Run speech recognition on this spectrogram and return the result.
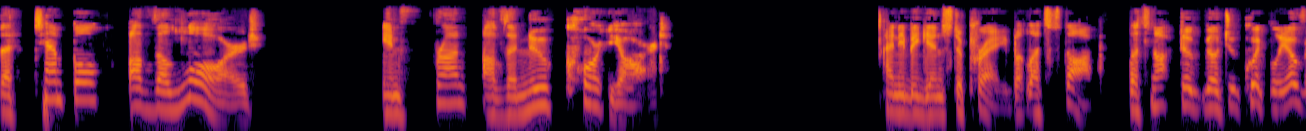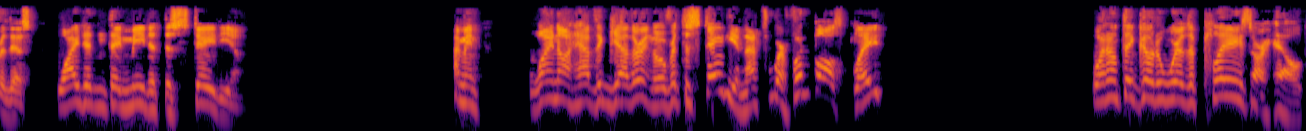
the temple of the Lord in front of the new courtyard. And he begins to pray. But let's stop. Let's not go too quickly over this. Why didn't they meet at the stadium? I mean, why not have the gathering over at the stadium? That's where football's played. Why don't they go to where the plays are held?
